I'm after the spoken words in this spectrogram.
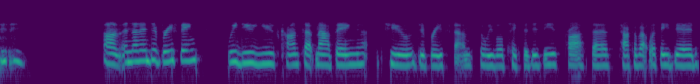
Um, and then in debriefing, we do use concept mapping to debrief them. So we will take the disease process, talk about what they did,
